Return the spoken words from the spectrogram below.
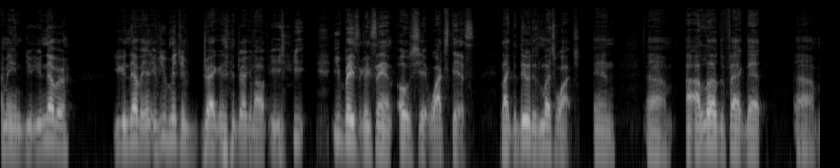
I mean, you you never you can never if you mention Dragon Dragunov, you, you you basically saying, "Oh shit, watch this." Like the dude is much watch, and um, I, I, love the fact that um,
